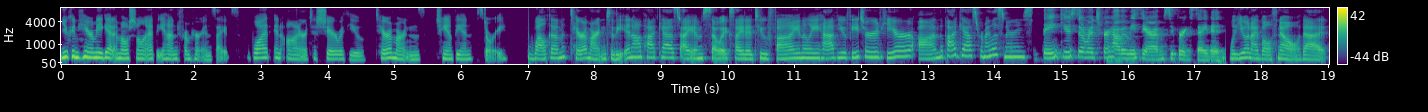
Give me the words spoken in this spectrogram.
you can hear me get emotional at the end from her insights. What an honor to share with you Tara Martin's champion story. Welcome, Tara Martin, to the In Awe podcast. I am so excited to finally have you featured here on the podcast for my listeners. Thank you so much for having me, Sarah. I'm super excited. Well, you and I both know that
